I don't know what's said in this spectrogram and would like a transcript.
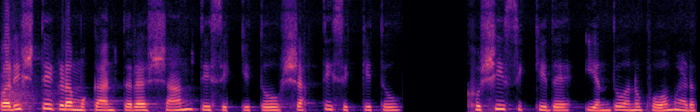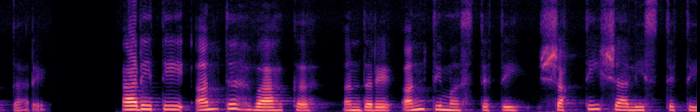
ಪರಿಷ್ಠೆಗಳ ಮುಖಾಂತರ ಶಾಂತಿ ಸಿಕ್ಕಿತು, ಶಕ್ತಿ ಸಿಕ್ಕಿತು, ಖುಷಿ ಸಿಕ್ಕಿದೆ ಎಂದು ಅನುಭವ ಮಾಡುತ್ತಾರೆ. ಆ ರೀತಿ ಅಂತಃವಾಹಕ ಅಂದರೆ ಅಂತಿಮ ಸ್ಥಿತಿ, ಶಕ್ತಿಶಾಲಿ ಸ್ಥಿತಿ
